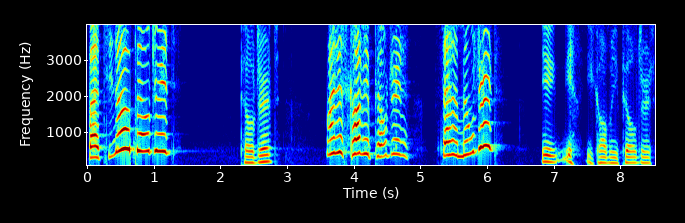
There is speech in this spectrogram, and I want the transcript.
But you know, Pildred? Pildred? I just called you Pildred instead a Mildred? You, yeah, you call me Pildred.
